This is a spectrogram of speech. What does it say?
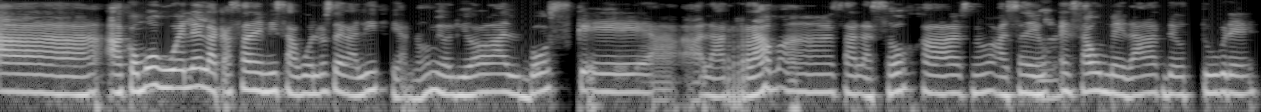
A, cómo huele la casa de mis abuelos de Galicia, ¿no? Me olió al bosque, a, las ramas, a las hojas, ¿no? A esa, esa humedad de octubre.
